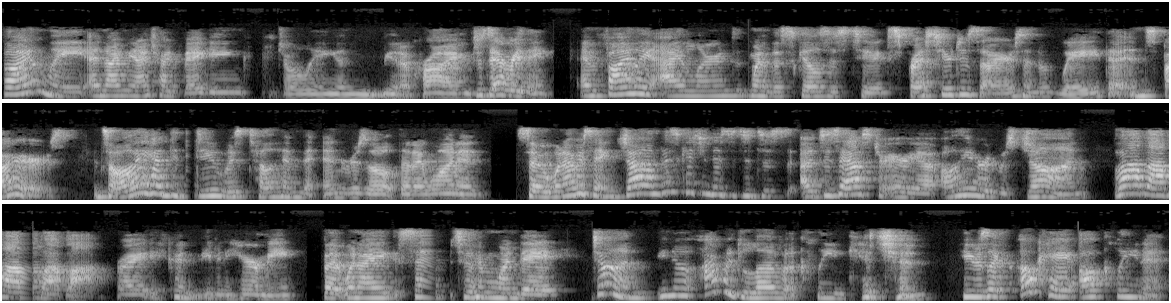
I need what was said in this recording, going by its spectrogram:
finally, and I mean, I tried begging, cajoling, and you know, crying, just everything. And finally, I learned one of the skills is to express your desires in a way that inspires. And so all I had to do was tell him the end result that I wanted. So when I was saying, John, this kitchen is a disaster area, all he heard was John, blah, blah, blah, blah, blah, right? He couldn't even hear me. But when I said to him one day, John, you know, I would love a clean kitchen. He was like, okay, I'll clean it.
